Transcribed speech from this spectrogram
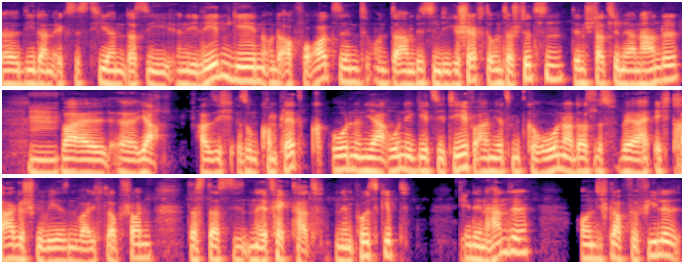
äh, die dann existieren, dass sie in die Läden gehen und auch vor Ort sind und da ein bisschen die Geschäfte unterstützen, den stationären Handel, mhm. weil äh, ja, also ich so ein komplett ohne ein Jahr ohne GCT, vor allem jetzt mit Corona, das wäre echt tragisch gewesen, weil ich glaube schon, dass das einen Effekt hat, einen Impuls gibt in den Handel. Und ich glaube für viele,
